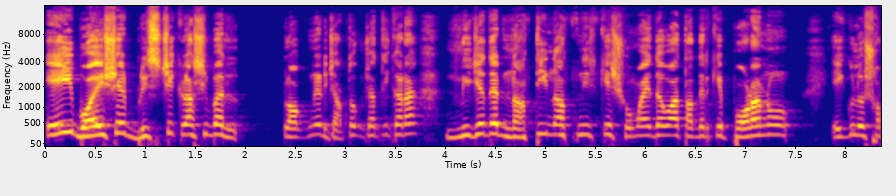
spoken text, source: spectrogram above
এই বয়সের বৃশ্চিক রাশি বা লগ্নের জাতক জাতিকারা নিজেদের নাতি নাতনিকে সময় দেওয়া, তাদেরকে পড়ানো, এগুলো সব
